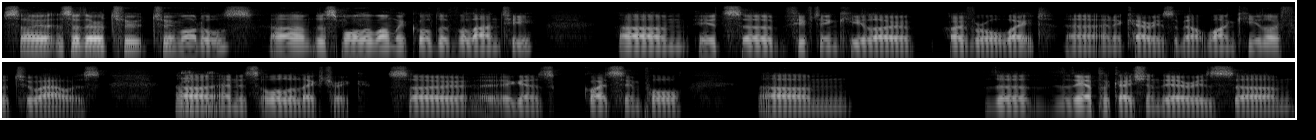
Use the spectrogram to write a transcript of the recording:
so so there are two two models. Um, the smaller one we call the Volanti, Um, it's a 15 kilo overall weight, uh, and it carries about one kilo for two hours, uh, mm-hmm. and it's all electric. So again, it's quite simple. Um, the the application there is um,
